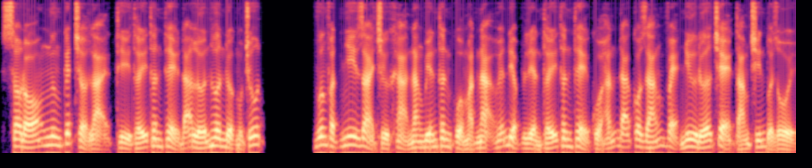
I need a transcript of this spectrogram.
sau đó ngưng kết trở lại thì thấy thân thể đã lớn hơn được một chút vương phật nhi giải trừ khả năng biến thân của mặt nạ huyễn điệp liền thấy thân thể của hắn đã có dáng vẻ như đứa trẻ tám chín tuổi rồi.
